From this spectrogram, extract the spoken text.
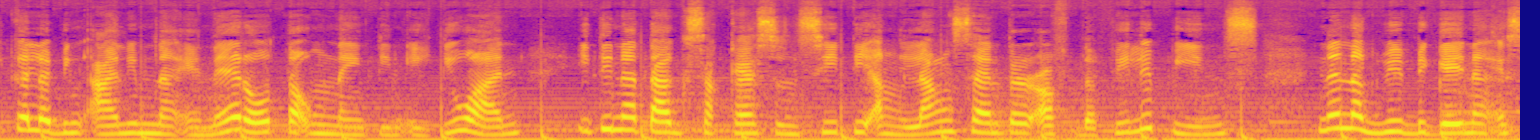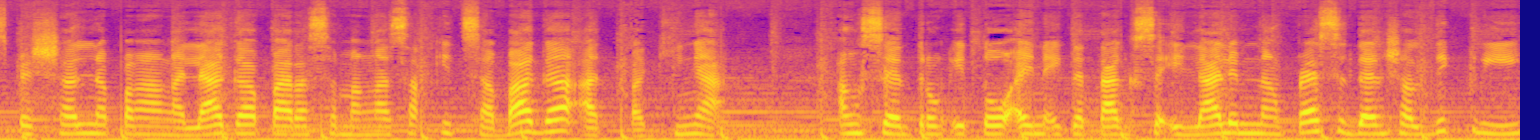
ikalabing anim ng Enero taong 1981, itinatag sa Quezon City ang Lung Center of the Philippines na nagbibigay ng espesyal na pangangalaga para sa mga sakit sa baga at paghinga. Ang sentrong ito ay naitatag sa ilalim ng Presidential Decree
